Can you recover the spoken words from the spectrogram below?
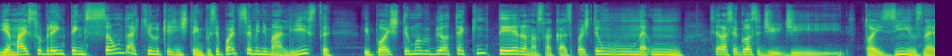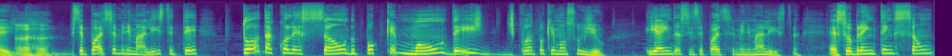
E é mais sobre a intenção daquilo que a gente tem. Você pode ser minimalista e pode ter uma biblioteca inteira na sua casa. Pode ter um. um, né, um- sei lá, você gosta de, de toyzinhos, né? Aham. Você pode ser minimalista e ter toda a coleção do Pokémon desde quando o Pokémon surgiu. E ainda assim você pode ser minimalista. É sobre a intenção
